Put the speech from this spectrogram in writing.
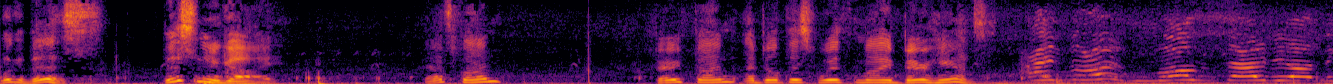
Look at this. This new guy. That's fun. Very fun. I built this with my bare hands. I thought mom found it on the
